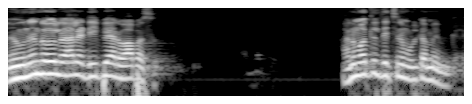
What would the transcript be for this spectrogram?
మేము ఉన్న రోజులు రాలే డిపిఆర్ వాపసు. అనుమతులు తెచ్చిన ఉంటాం మేము ఇంకా.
